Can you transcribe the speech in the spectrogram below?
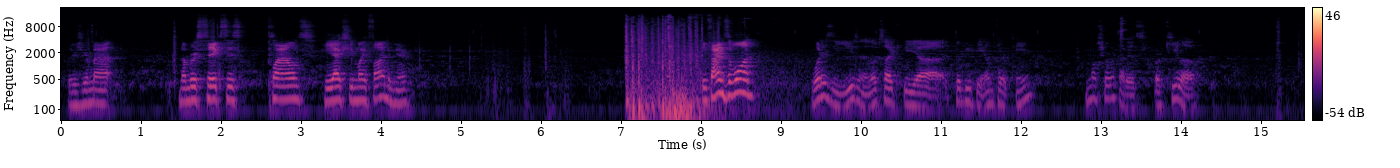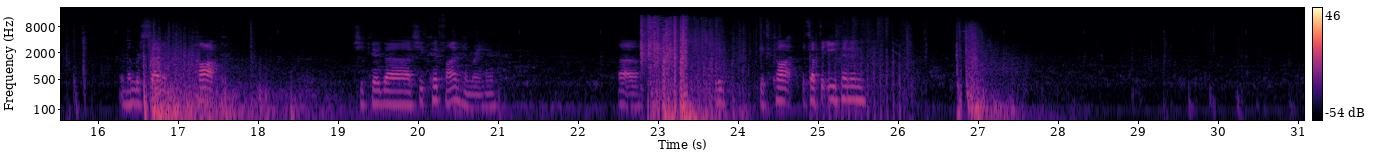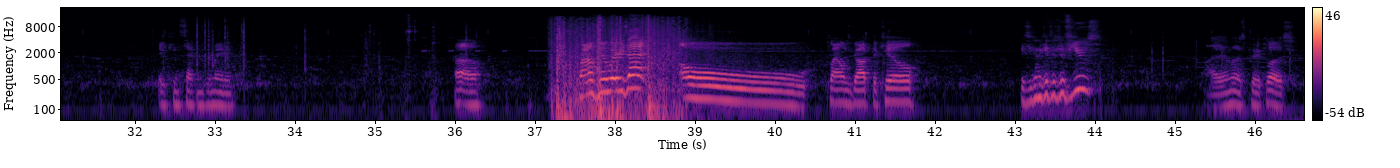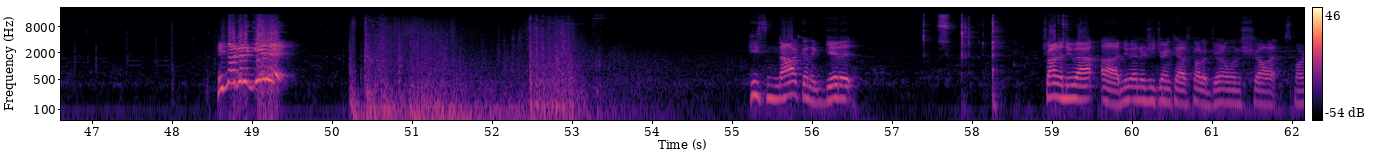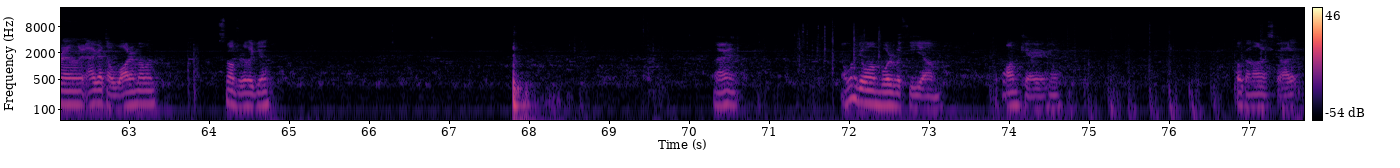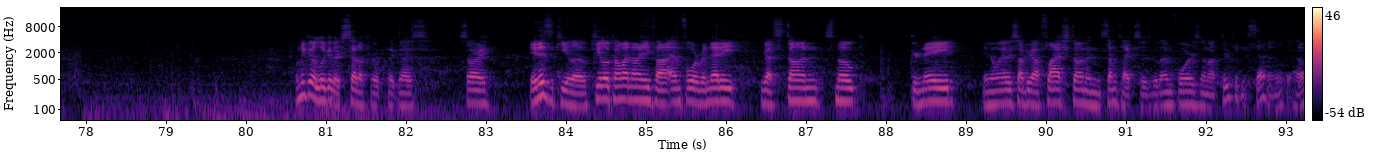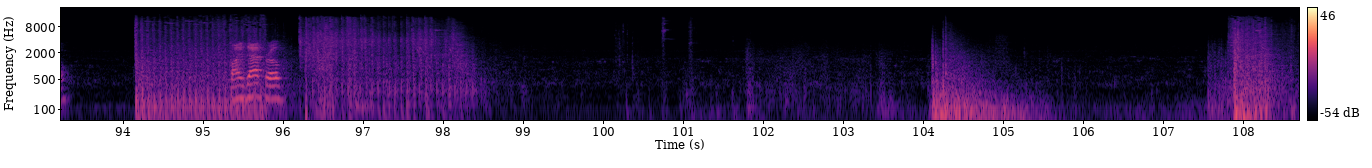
There's your map. Number six is Clowns. He actually might find him here. He finds the one. What is he using? It looks like the, uh, it could be the M13. I'm not sure what that is. Or Kilo. And number seven, Hawk. She could, uh, she could find him right here. Uh-oh. He gets caught. It's up to Ethan and... Eighteen seconds remaining. Uh-oh. Clowns knew where he's at! Oh, Clown's got the kill. Is he gonna get the defuse? I don't know, it's pretty close. He's not gonna get it! He's not gonna get it. Trying a new uh, new energy drink out. It's called Adrenaline Shot. Smart I got the watermelon. smells really good. Alright. I want to go on board with the, um, the bomb carrier here. Pocahontas got it. Let me go look at their setup real quick, guys. Sorry. It is the Kilo. Kilo Combat 95, M4 Renetti. We got Stun, Smoke, Grenade, and on the other side we got Flash Stun and Semtexes with M4s and a 357. What the hell? Finds Afro.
